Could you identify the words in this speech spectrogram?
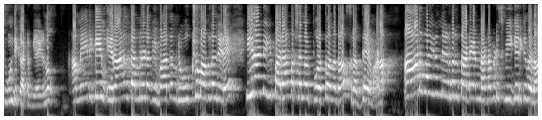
ചൂണ്ടിക്കാട്ടുകയായിരുന്നു. അമേരിക്കയും ഇറാനും തമ്മിലുള്ള വിവാദം രൂക്ഷമാകുന്നതിനിടെ ഇറാന്റെ ഈ പരാമർശങ്ങൾ പുറത്തു വന്നത് ശ്രദ്ധേയമാണ്. ആണവായുധം നേടുന്നത് നടപടി സ്വീകരിക്കുമെന്ന്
